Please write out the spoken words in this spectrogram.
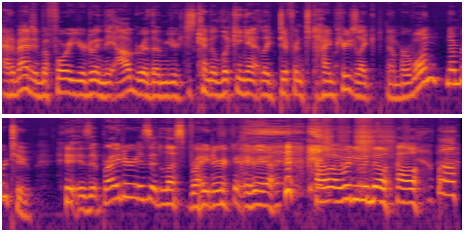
I'd imagine before you're doing the algorithm, you're just kind of looking at like different time periods, like number one, number two. Is it brighter? Is it less brighter? how, I wouldn't even know how. Well,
